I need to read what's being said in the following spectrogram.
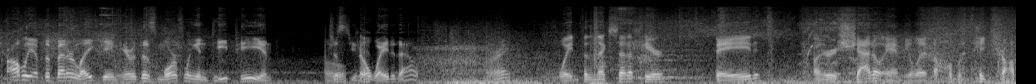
probably have the better late game here with this Morphling and DP, and just you know wait it out. All right. Waiting for the next setup here. Fade under his Shadow Amulet. Oh, but they drop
